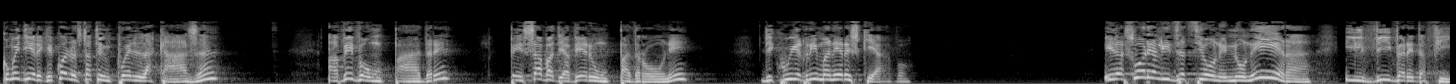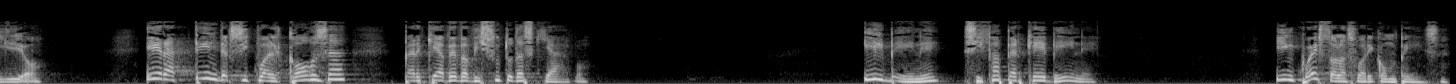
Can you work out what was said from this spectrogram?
Come dire che quello è stato in quella casa, aveva un padre, pensava di avere un padrone di cui rimanere schiavo. E la sua realizzazione non era il vivere da figlio, era attendersi qualcosa perché aveva vissuto da schiavo. Il bene si fa perché è bene. In questo la sua ricompensa.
